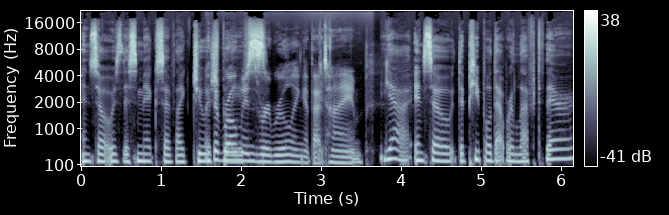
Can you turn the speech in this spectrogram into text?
and so it was this mix of like Like Jewish. the Romans were ruling at that time. yeah. And so the people that were left there,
